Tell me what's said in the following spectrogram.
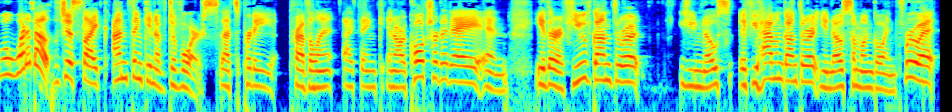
Well, what about just like I'm thinking of divorce? That's pretty prevalent, I think, in our culture today. And either if you've gone through it, you know, if you haven't gone through it, you know someone going through it.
